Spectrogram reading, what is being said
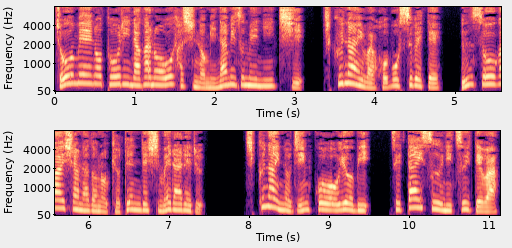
町名の通り長野大橋の南詰に位置し、地区内はほぼすべて運送会社などの拠点で占められる。地区内の人口及び世帯数については、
